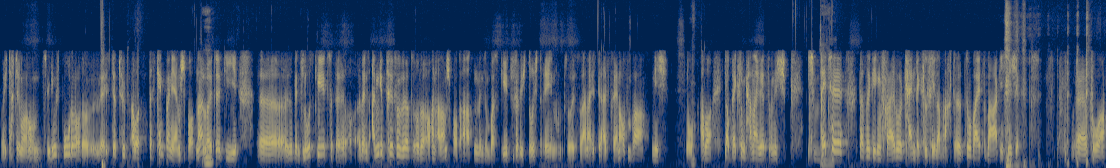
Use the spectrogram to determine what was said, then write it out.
Und ich dachte immer, oh, ein Zwillingsbruder oder wer ist der Typ? Aber das kennt man ja im Sport, ne? Mhm. Leute, die, äh, wenn es losgeht, äh, wenn es angepfiffen wird oder auch in anderen Sportarten, wenn es um was geht, völlig durchdrehen. Und so ist einer ist der als Trainer offenbar nicht. So. Aber ich glaube, wechseln kann er jetzt und ich, ich wette, dass er gegen Freiburg keinen Wechselfehler macht. Äh, so weit wage ich mich jetzt äh, vor.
